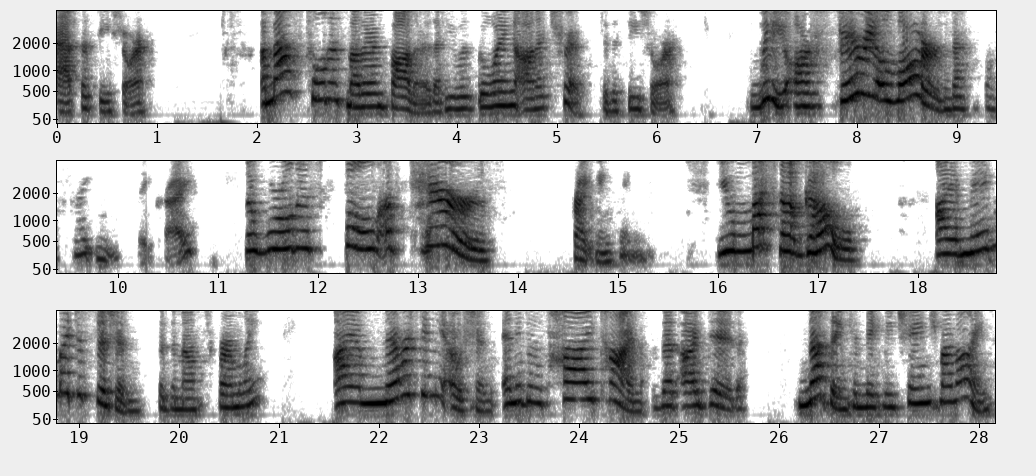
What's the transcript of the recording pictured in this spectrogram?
at the seashore. A mouse told his mother and father that he was going on a trip to the seashore. We are very alarmed or frightened, they cried. The world is full of terrors. frightening things. You must not go. I have made my decision, said the mouse firmly. I have never seen the ocean, and it is high time that I did. Nothing can make me change my mind.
